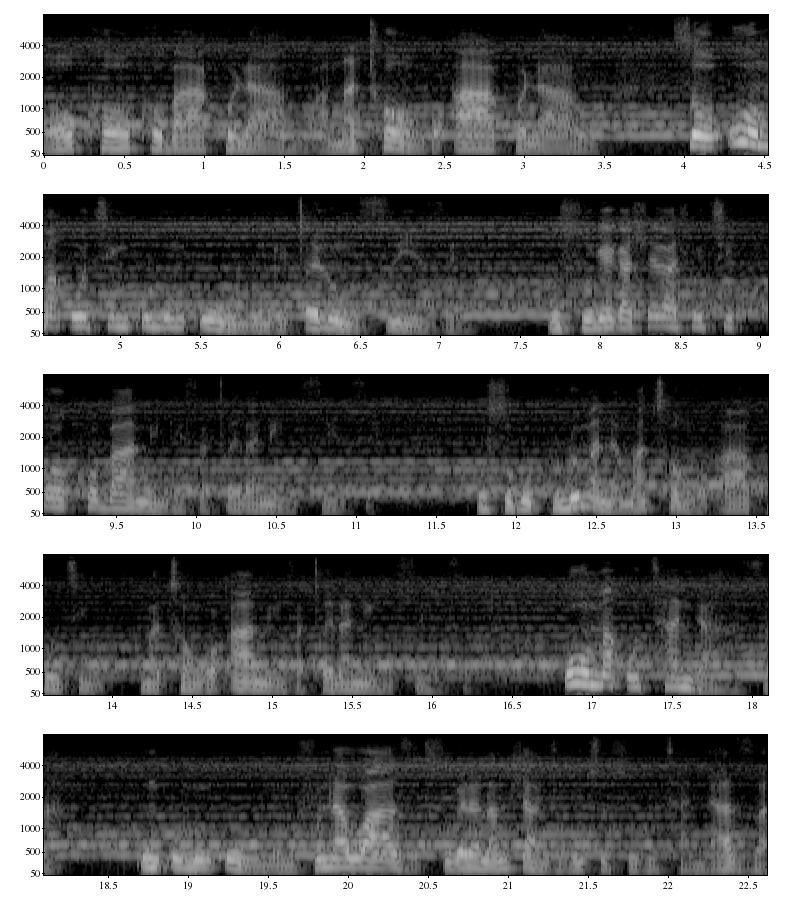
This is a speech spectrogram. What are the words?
Okhokho bakho labo amathongo akho lawo. So uma uthi uNkulunkulu ngicela ungisize. Usuke kahle kahle uthi khokho bami ngisacela ningisize. Usuke ukhuluma namathongo akho uthi mathongo ami ngisacela ningisize. Uma uthandaza kuNkulunkulu ngifuna wazi kusukela namhlanje ukuthi usuke uthandaza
